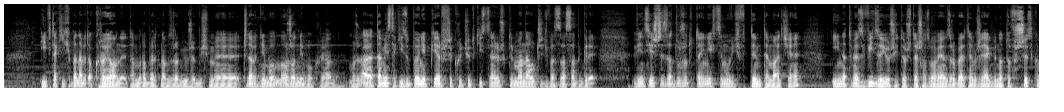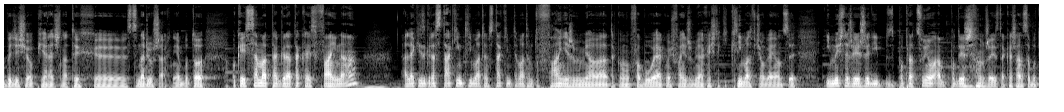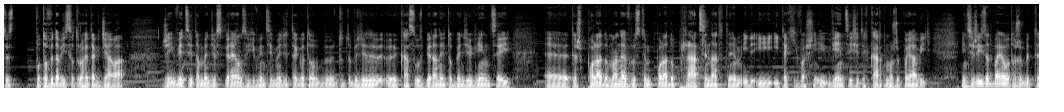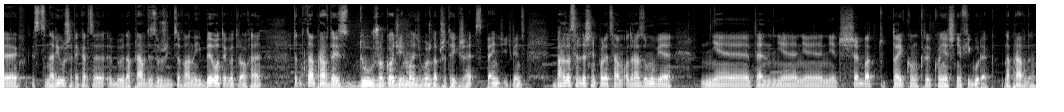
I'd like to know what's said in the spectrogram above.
i w taki chyba nawet okrojony tam Robert nam zrobił, żebyśmy, czy nawet nie było, może on nie był okrojony, może, ale tam jest taki zupełnie pierwszy, króciutki scenariusz, który ma nauczyć was zasad gry. Więc jeszcze za dużo tutaj nie chcę mówić w tym temacie. I natomiast widzę już, i to już też rozmawiałem z Robertem, że jakby no to wszystko będzie się opierać na tych e, scenariuszach, nie? Bo to, okej, okay, sama ta gra taka jest fajna, ale jak jest gra z takim klimatem, z takim tematem, to fajnie, żeby miała taką fabułę jakąś, fajnie, żeby miała jakiś taki klimat wciągający. I myślę, że jeżeli popracują, a podejrzewam, że jest taka szansa, bo to jest, bo to wydawnictwo trochę tak działa, że im więcej tam będzie wspierających i więcej będzie tego, to, to, to będzie y, kasy uzbieranej, to będzie więcej też pola do manewru, z tym pola do pracy nad tym i, i, i takich właśnie więcej się tych kart może pojawić. Więc jeżeli zadbają o to, żeby te scenariusze, te karty były naprawdę zróżnicowane i było tego trochę, to, to naprawdę jest dużo godzin, można przy tej grze spędzić, więc bardzo serdecznie polecam. Od razu mówię, nie ten, nie, nie, nie trzeba tutaj koniecznie figurek. Naprawdę.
